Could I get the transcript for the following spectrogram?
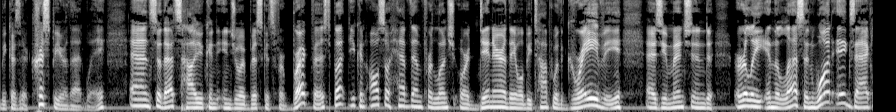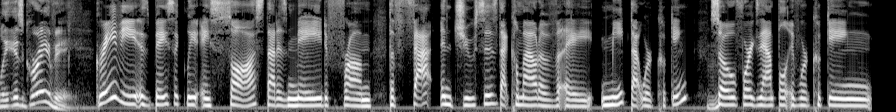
because they're crispier that way. And so that's how you can enjoy biscuits for breakfast, but you can also have them for lunch or dinner. They will be topped with gravy, as you mentioned early in the lesson. What exactly is gravy? Gravy is basically a sauce that is made from the fat and juices that come out of a meat that we're cooking. Mm -hmm. So, for example, if we're cooking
